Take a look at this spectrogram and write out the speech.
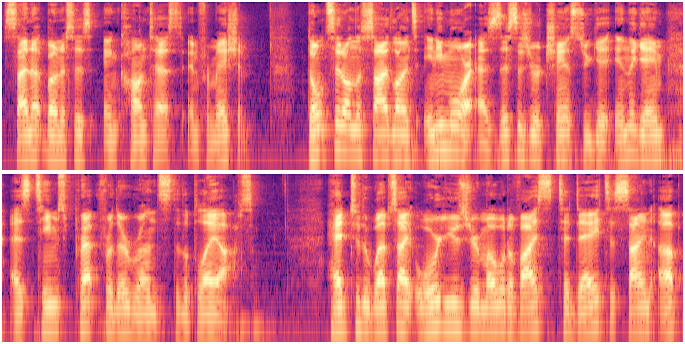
sign up bonuses, and contest information. Don't sit on the sidelines anymore, as this is your chance to get in the game as teams prep for their runs to the playoffs. Head to the website or use your mobile device today to sign up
